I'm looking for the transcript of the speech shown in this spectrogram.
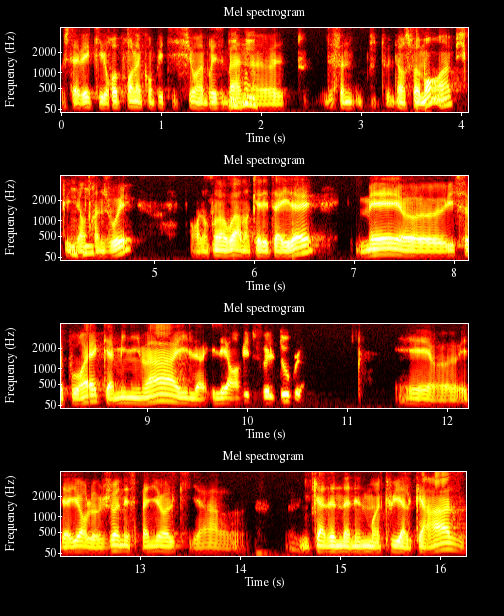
Vous savez qu'il reprend la compétition à Brisbane mhm. euh, en ce moment, hein, puisqu'il est en mhm. train de jouer. donc on va voir dans quel état il est. Mais euh, il se pourrait qu'à minima, il, ait envie de jouer le double. Et, d'ailleurs, le jeune espagnol qui a une quinzaine d'années de moins que lui, Alcaraz,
